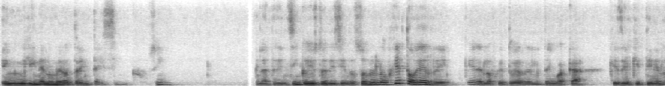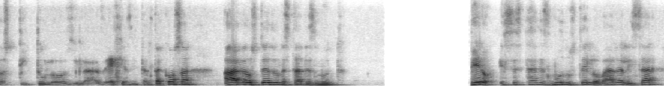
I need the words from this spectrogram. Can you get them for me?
En mi línea número 35, ¿sí? La 35 yo estoy diciendo sobre el objeto R, que era el objeto R, lo tengo acá, que es el que tiene los títulos y las ejes y tanta cosa, haga usted un stat smooth. Pero ese stat smooth usted lo va a realizar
